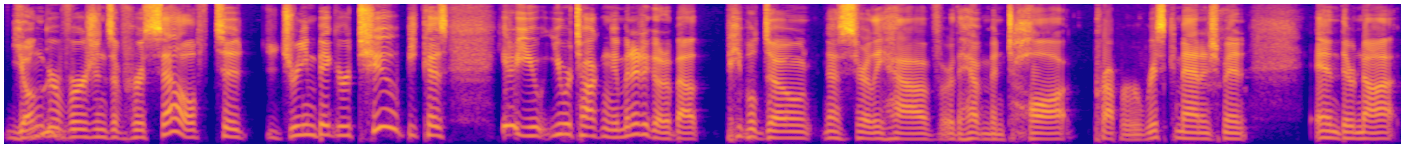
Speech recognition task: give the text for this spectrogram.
younger mm. versions of herself, to dream bigger too. Because you know, you you were talking a minute ago about people don't necessarily have or they haven't been taught proper risk management, and they're not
